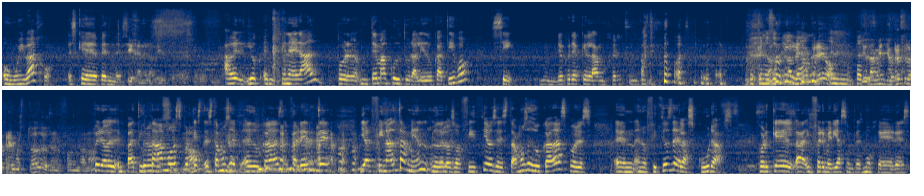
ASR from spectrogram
o muy bajo, es que depende. Sí, generalizo eso. lo general. A ver, yo en general, por un tema cultural y educativo, sí. Mm, Yo creo que la mujer empatiza más, perdón. Porque nos No, también obligan creo. Yo empatizar. también, yo creo que lo creemos todos en el fondo, ¿no? Pero empatizamos Pero no sé, porque ¿no? estamos ed- educadas diferente y al final también lo de los oficios, estamos educadas pues en, en oficios de las curas. Porque la enfermería siempre es mujeres,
